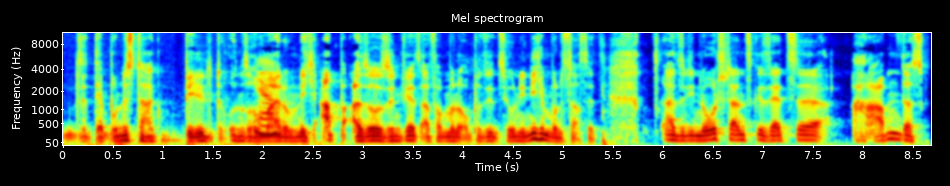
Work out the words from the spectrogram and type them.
der Bundestag bildet unsere ja. Meinung nicht ab. Also sind wir jetzt einfach mal eine Opposition, die nicht im Bundestag sitzt. Also die Notstandsgesetze haben das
